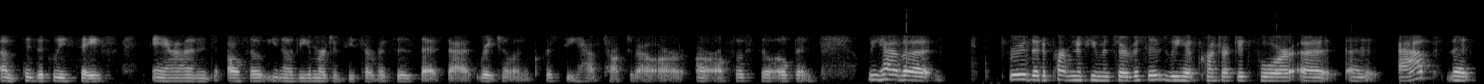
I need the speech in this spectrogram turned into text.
um, physically safe and also, you know, the emergency services that, that Rachel and Christy have talked about are, are also still open. We have a through the Department of Human Services, we have contracted for a, a app that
